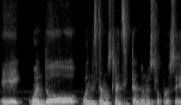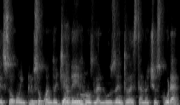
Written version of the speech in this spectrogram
eh, cuando, cuando estamos transitando nuestro proceso o incluso cuando ya vemos la luz dentro de esta noche oscura,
